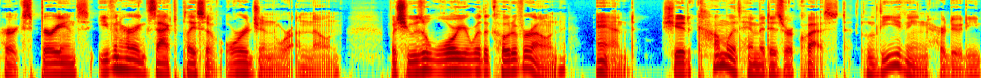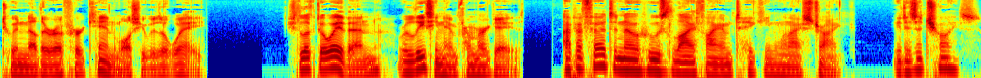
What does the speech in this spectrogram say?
her experience, even her exact place of origin were unknown, but she was a warrior with a code of her own, and she had come with him at his request, leaving her duty to another of her kin while she was away. She looked away then, releasing him from her gaze. I prefer to know whose life I am taking when I strike. It is a choice.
